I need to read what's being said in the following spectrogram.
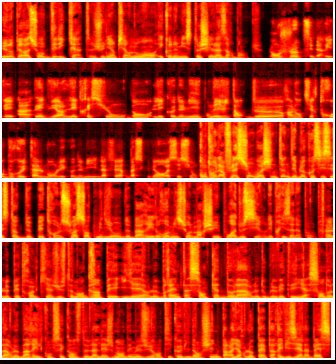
une opération délicate. Julien Pierre Nouan, économiste chez Lazare Bank. L'enjeu, c'est d'arriver à réduire les pressions dans l'économie en évitant de ralentir ralentir trop brutalement l'économie, la faire basculer en récession. Contre l'inflation, Washington débloque aussi ses stocks de pétrole. 60 millions de barils remis sur le marché pour adoucir les prix à la pompe. Le pétrole qui a justement grimpé hier, le Brent à 104 dollars, le WTI à 100 dollars le baril, conséquence de l'allègement des mesures anti-Covid en Chine. Par ailleurs, l'OPEP a révisé à la baisse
